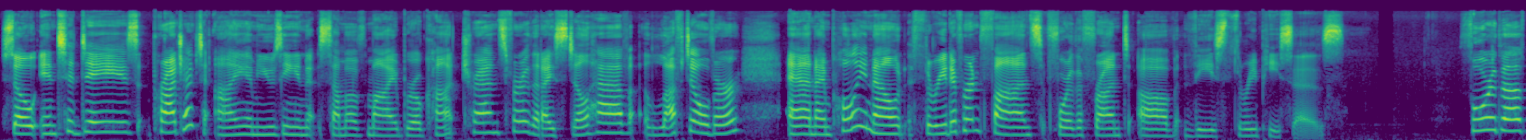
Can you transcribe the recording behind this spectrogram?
So in today's project, I am using some of my brocante transfer that I still have left over, and I'm pulling out three different fonts for the front of these three pieces. For the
